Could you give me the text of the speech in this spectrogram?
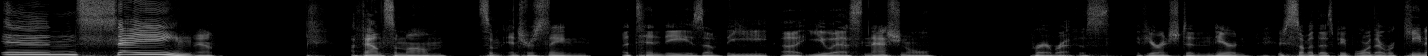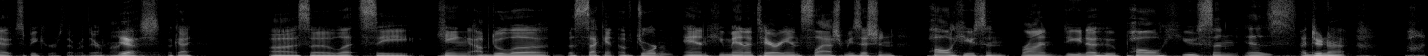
Insane. Yeah. I found some um some interesting attendees of the uh, U.S. National Prayer Breakfast. If you're interested in hearing who some of those people were, there were keynote speakers that were there. Mike. Yes. Okay. Uh, so let's see. King Abdullah II of Jordan and humanitarian slash musician Paul Hewson. Brian, do you know who Paul Hewson is? I do not. Bono.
